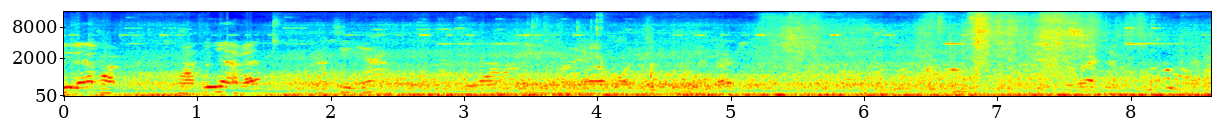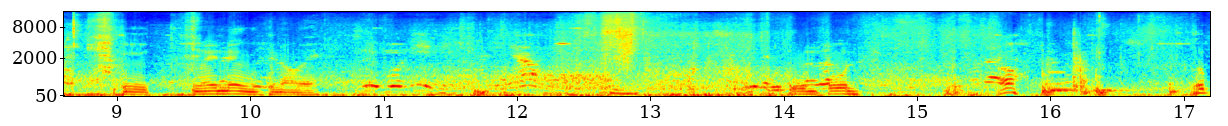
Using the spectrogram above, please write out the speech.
ดีแล้วผักผักทุกอย่างแล้วสิเนี่ยอีกหน้อยหนึงพี่น้องเอ้ยคือโมนี่นี่เงาปูนปูนเอ้าอึ๊บ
